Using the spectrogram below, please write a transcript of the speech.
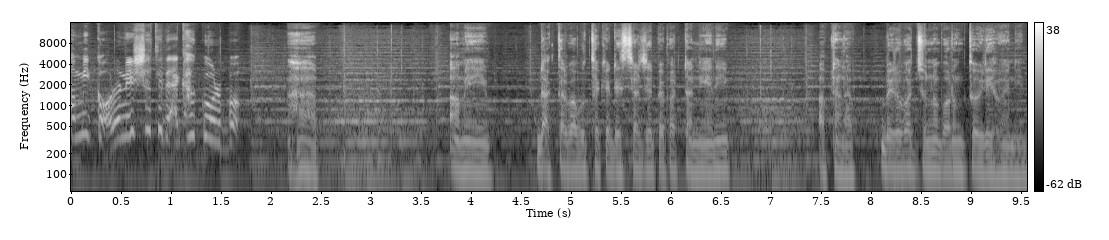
আমি করণের সাথে দেখা করব। হ্যাঁ আমি ডাক্তারবাবুর থেকে ডিসচার্জের পেপারটা নিয়ে নিই। আপনারা বেরোবার জন্য বরং তৈরি হয়ে নিন।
